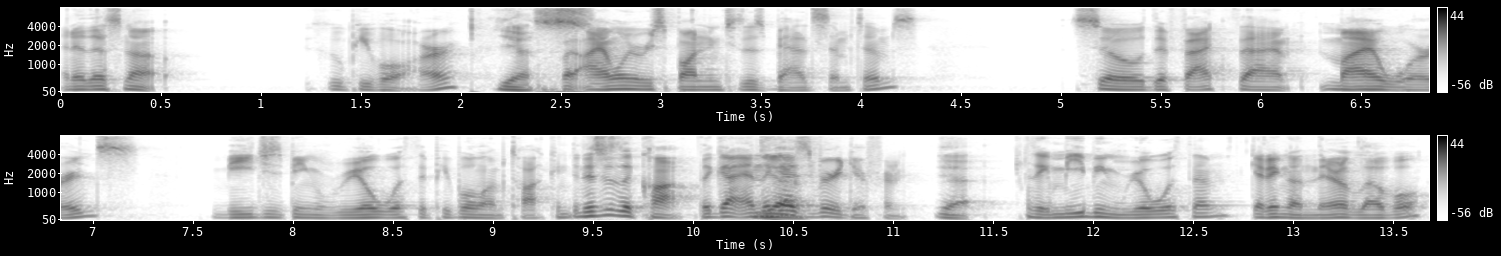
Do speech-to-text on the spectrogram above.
I know that's not who people are, yes. but I'm only responding to those bad symptoms. So the fact that my words, me just being real with the people I'm talking to, this is the cop, the guy, and the Yeah. guy's very different. yeah. Like me being real with them, getting on their level,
